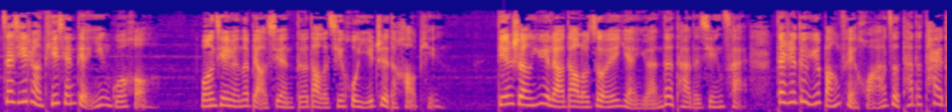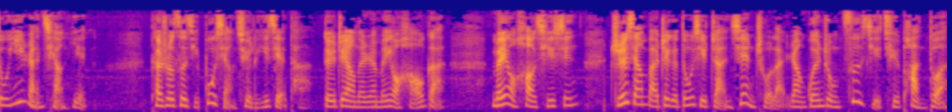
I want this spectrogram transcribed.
在几场提前点映过后，王千源的表现得到了几乎一致的好评。丁晟预料到了作为演员的他的精彩，但是对于绑匪华子，他的态度依然强硬。他说自己不想去理解他，对这样的人没有好感，没有好奇心，只想把这个东西展现出来，让观众自己去判断，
